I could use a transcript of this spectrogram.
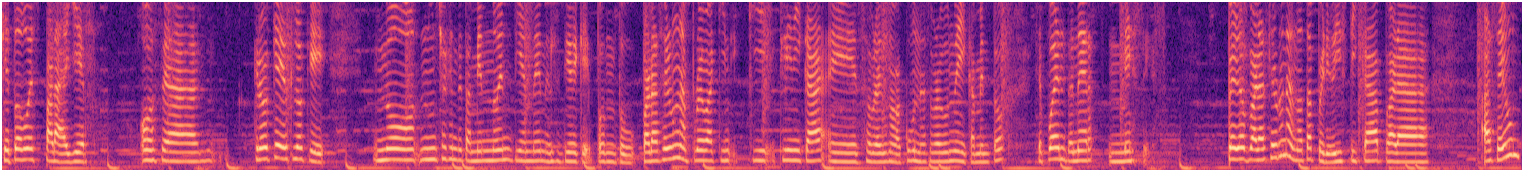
que todo es para ayer. O sea, creo que es lo que no mucha gente también no entiende en el sentido de que para hacer una prueba clínica eh, sobre alguna vacuna, sobre algún medicamento, se pueden tener meses. Pero para hacer una nota periodística, para hacer un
